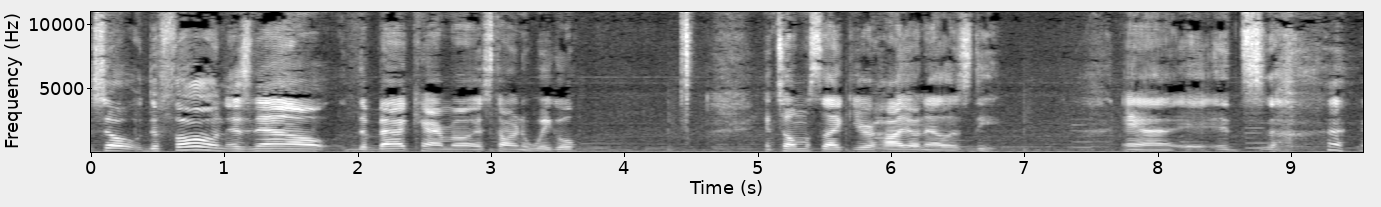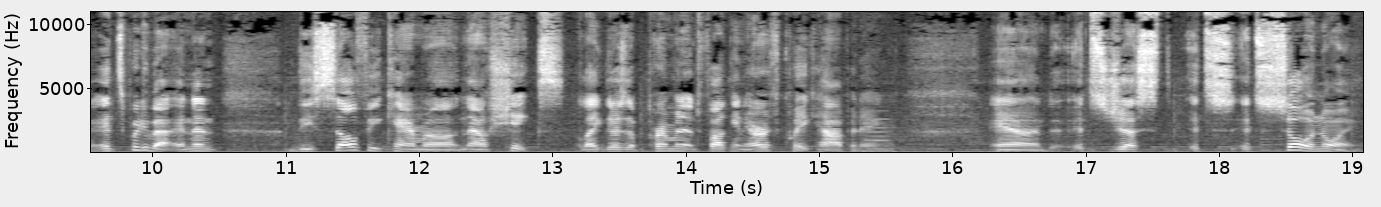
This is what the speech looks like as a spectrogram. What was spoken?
so the phone is now the back camera is starting to wiggle. It's almost like you're high on LSD and it's it's pretty bad. And then the selfie camera now shakes like there's a permanent fucking earthquake happening, and it's just it's it's so annoying.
